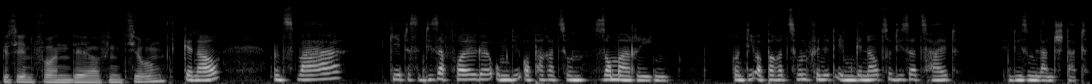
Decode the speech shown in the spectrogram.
Gesehen von der Finanzierung. Genau. Und zwar geht es in dieser Folge um die Operation Sommerregen. Und die Operation findet eben genau zu dieser Zeit in diesem Land statt.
